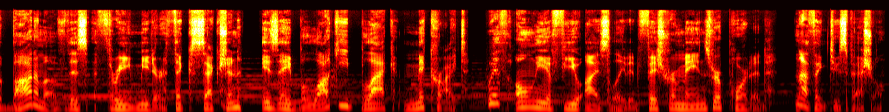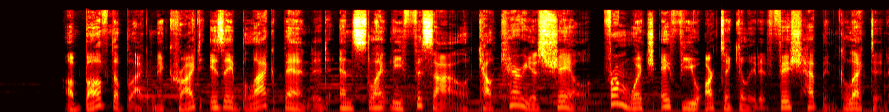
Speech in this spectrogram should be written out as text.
The bottom of this 3 meter thick section is a blocky black micrite, with only a few isolated fish remains reported. Nothing too special. Above the black micrite is a black banded and slightly fissile calcareous shale, from which a few articulated fish have been collected.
